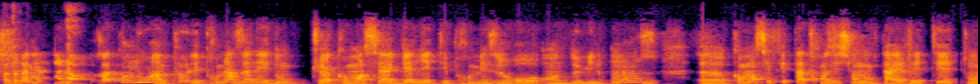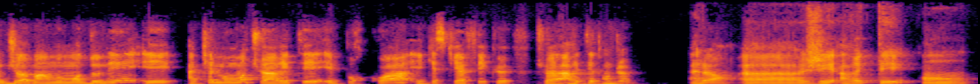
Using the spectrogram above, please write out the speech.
Pas de règle. Alors, raconte-nous un peu les premières années. Donc, tu as commencé à gagner tes premiers euros en 2011. Euh, comment s'est fait ta transition? Donc, tu as arrêté ton job à un moment donné et à quel moment tu as arrêté et pourquoi et qu'est-ce qui a fait que tu as arrêté ton job? Alors, euh, j'ai arrêté en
